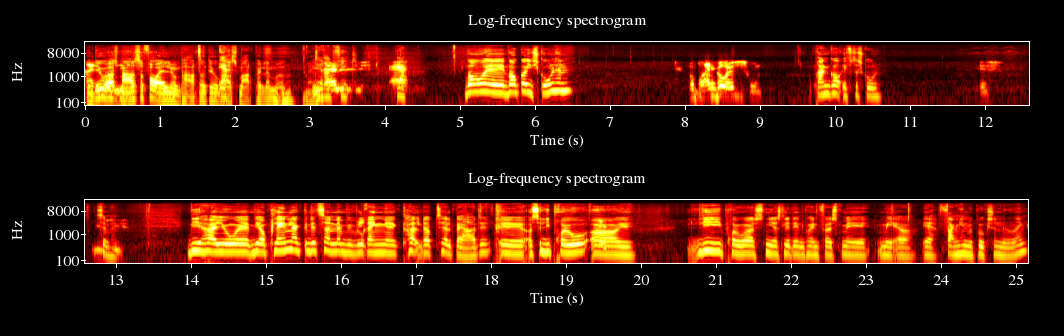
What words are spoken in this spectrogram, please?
Men det er jo også meget, så får alle jo en partner. Det er jo Ja. meget smart på en eller anden måde. Det er ja, ret fint. Ja. Ja, Hvor, øh, hvor går I i skole henne? på Brændegård Efterskole. Brandgård Efterskole. Yes. Simpelthen. Vi har jo, øh, vi har jo planlagt det lidt sådan, at vi vil ringe øh, koldt op til Alberte, øh, og så lige prøve at, øh, lige prøve at snige os lidt ind på hende først med, med at ja, fange hende med bukserne nede, ikke?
